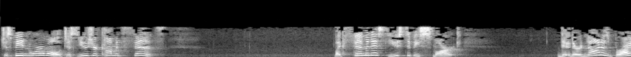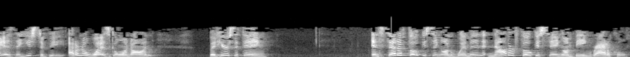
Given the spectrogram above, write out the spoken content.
Just be normal. Just use your common sense. Like feminists used to be smart. They're not as bright as they used to be. I don't know what is going on, but here's the thing. Instead of focusing on women, now they're focusing on being radical,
